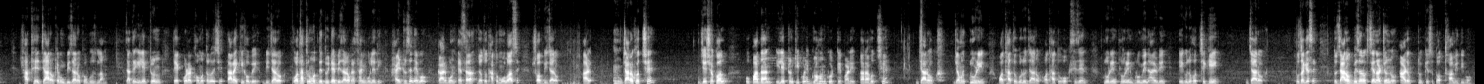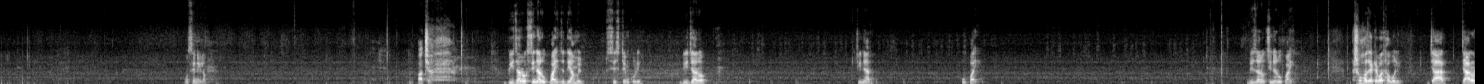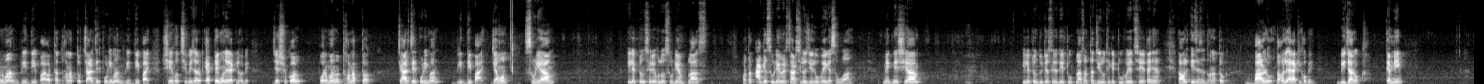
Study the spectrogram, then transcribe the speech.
সাথে জারক এবং বিজারকও বুঝলাম। যাদের ইলেকট্রন ত্যাগ করার ক্ষমতা রয়েছে, তারাই কি হবে? বিজারক অধাতুর মধ্যে দুইটা বিজারক আছে, আমি বলে দিই হাইড্রোজেন এবং কার্বন এছাড়া যত ধাতু মৌল আছে, সব বিজারক আর জারক হচ্ছে যে সকল উপাদান ইলেকট্রন কি করে গ্রহণ করতে পারে, তারা হচ্ছে জারক, যেমন ক্লোরিন অধাতুগুলো জারক, অধাতু oxygen chlorine fluorine bromine iodine এগুলো হচ্ছে কি? জারক। বোঝা গেছে? তো জারক বিজারক চেনার জন্য আরও একটু কিছু তথ্য আমি দিব। মুছে নিলাম। আচ্ছা। বিজারক চেনার উপায় যদি আমি সিস্টেম করি, বিজারক চিনার উপায়। বিজারক চিনার উপায়। সহজে একটা কথা বলি। যার জারণ মান বৃদ্ধি পায়, অর্থাৎ ধনাত্মক চার্জের পরিমাণ বৃদ্ধি পায়, সে হচ্ছে বিজারক। একটাই মনে রাখলে হবে, যে সকল পরমাণুর ধনাত্মক চার্জের পরিমাণ বৃদ্ধি পায়। যেমন, সোডিয়াম ইলেকট্রন সেরে হলো সোডিয়াম প্লাস, অর্থাৎ আগে সোডিয়ামের চার্জ ছিল জিরো, হয়ে গেছে ওয়ান। ম্যাগনেশিয়াম ইলেকট্রন দুইটা ছেড়ে দিয়ে টু প্লাস, অর্থাৎ জিরো থেকে টু হয়েছে, তাই না? তাহলে এই যে যে ধনাত্মক বাড়লো, তাহলে এরা কি হবে? বিজারক তেমনি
